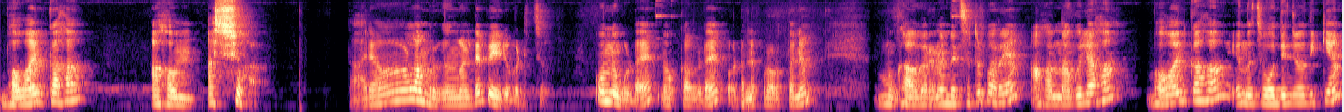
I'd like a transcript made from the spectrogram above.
ഭവാൻ കഹ അഹം അശ്വഹ. ധാരാളം മൃഗങ്ങളുടെ പേര് പഠിച്ചു. ഒന്നും കൂടെ നോക്കാം ഇവിടെ പഠന പ്രവർത്തനം. മുഖാവരണം വെച്ചിട്ട് പറയാം. അഹം നകുലഹ ഭവാൻ കഹ എന്ന് ചോദ്യം ചോദിക്കാം.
